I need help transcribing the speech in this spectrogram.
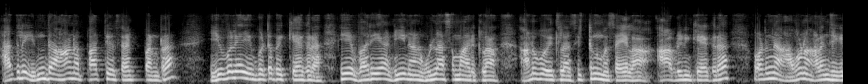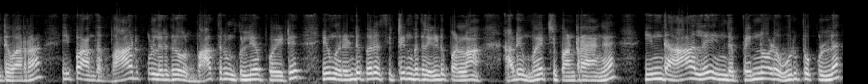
அதுல இந்த ஆணை பார்த்து செலக்ட் பண்றா. இவளே இவகிட்ட போய் கேக்குறா. ஏ வரியா? நீ நான் உல்லாசமா இருக்கலாம். அனுபவிக்கலாம். சிற்றுமை செய்யலாம். அப்படின்னு கேக்குறா. உடனே அவனும் அலைஞ்சுக்கிட்டு வர்றான் இப்போ அந்த பாருக்குள்ள இருக்கிற ஒரு பாத்ரூம்குள்ளேயே போயிட்டு இவங்க ரெண்டு பேரும் சிற்றின்பத்தில் ஈடுபடலாம் அப்படி முயற்சி பண்றாங்க. இந்த ஆளு இந்த பெண்ணோட உறுப்புக்குள்ள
